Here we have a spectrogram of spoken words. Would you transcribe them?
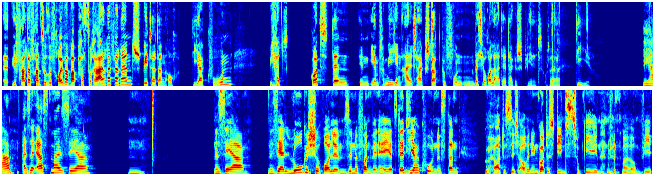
äh, Ihr Vater Franz Josef Reuver war Pastoralreferent, später dann auch Diakon. Wie hat Gott denn in Ihrem Familienalltag stattgefunden? Welche Rolle hat er da gespielt oder die? Ja, also erstmal sehr, hm, eine sehr, eine sehr logische Rolle im Sinne von, wenn er jetzt der Diakon ist, dann gehört es sich auch in den Gottesdienst zu gehen. Dann wird man irgendwie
